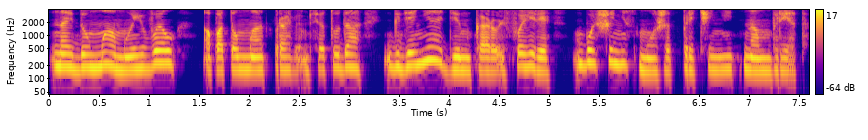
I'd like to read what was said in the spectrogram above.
найду маму и Вэл, а потом мы отправимся туда, где ни один король Фейри больше не сможет причинить нам вред.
